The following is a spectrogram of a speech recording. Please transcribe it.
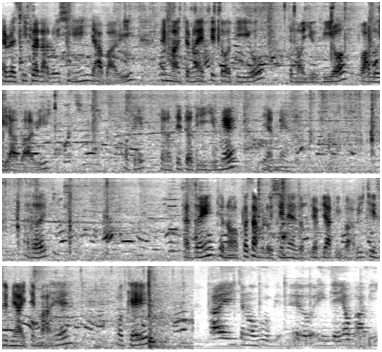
အဲ receipt ထွက်လာလို့ရှိရင်ရပါပြီအဲ့မှာကျွန်တော်ရဲ့ TikTok တီကိုကျွန်တော်ယူပြီးတော့သွားလို့ရပါပြီ okay ကျွန်တော် TikTok တီယူမယ်ပြန်မယ်အဲ့တော့အဲ့တော့ကျွန်တော်ပတ်စံမလို့ရှင်းနေဆိုပြပြပြပါပြီကျေးဇူးအများကြီးတင်ပါတယ် okay အဲကျွန်တော်ခုအိမ်ပြန်ရောက်ပါပြီ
